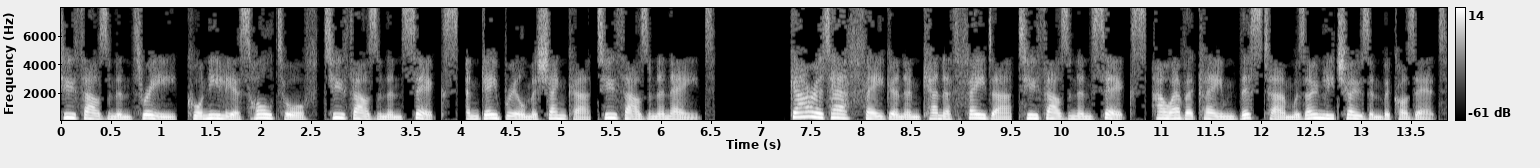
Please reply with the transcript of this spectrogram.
2003, Cornelius Holtorf 2006, and Gabriel Moshenska 2008. Garrett F. Fagan and Kenneth Feder 2006, however claimed this term was only chosen because it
